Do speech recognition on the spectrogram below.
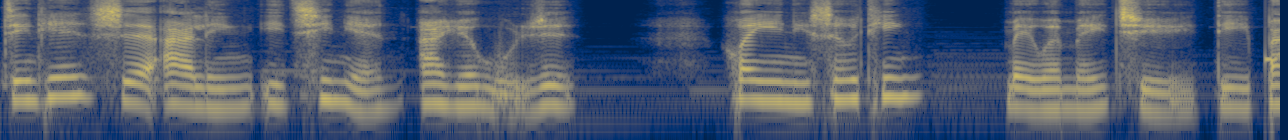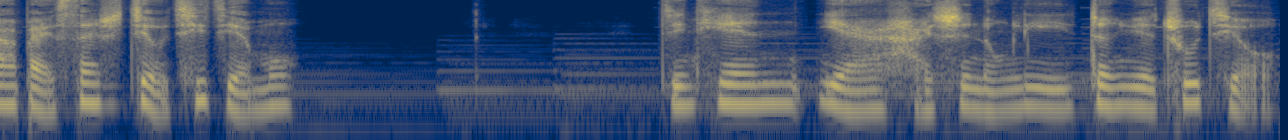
今天是二零一七年二月五日，欢迎您收听《美文美曲》第八百三十九期节目。今天依然还是农历正月初九，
